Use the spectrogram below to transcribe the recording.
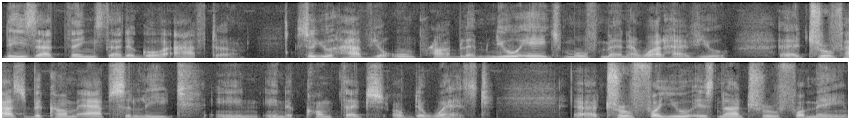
these are things that they go after. So you have your own problem, New Age movement and what have you. Uh, truth has become obsolete in, in the context of the West. Uh, truth for you is not true for me.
